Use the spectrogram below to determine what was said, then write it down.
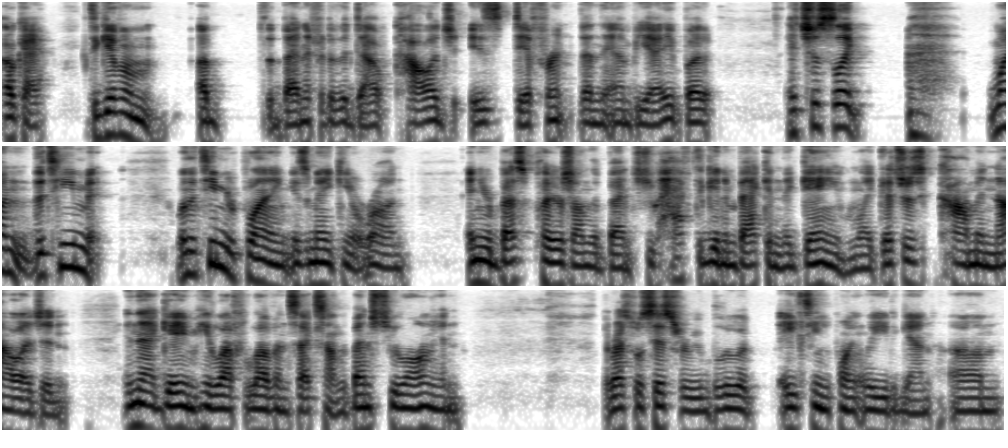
okay to give him a the benefit of the doubt. College is different than the NBA, but it's just like when the team when the team you're playing is making a run and your best players on the bench, you have to get him back in the game. Like that's just common knowledge. And in that game, he left Love and Sex on the bench too long, and the rest was history. We blew a 18 point lead again. Um,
